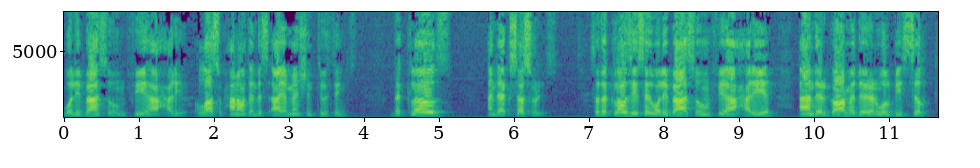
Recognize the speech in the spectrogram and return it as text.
وَلِبَاسُهُمْ فِيهَا حَرِيرٌ Allah subhanahu wa ta'ala in this ayah mentioned two things. The clothes and the accessories. So the clothes, he said, وَلِبَاسُهُمْ فِيهَا حَرِيرٌ And their garment therein will be silk.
